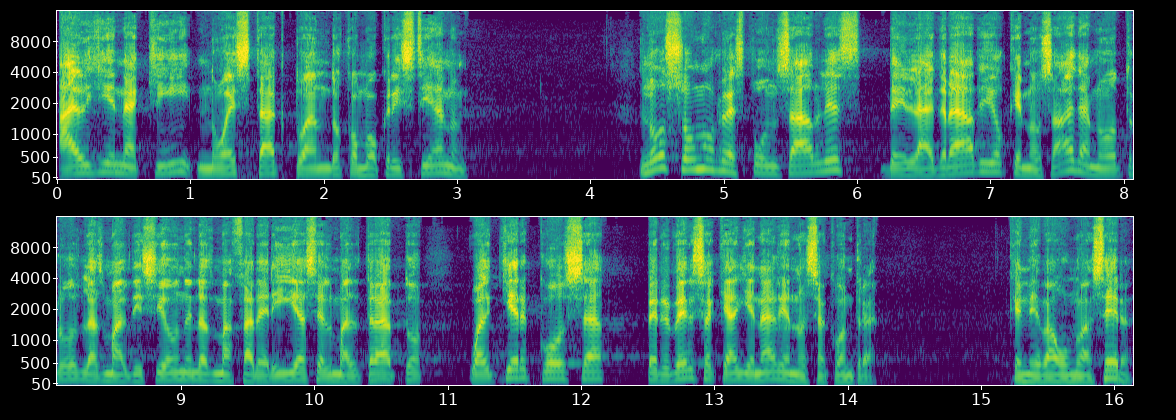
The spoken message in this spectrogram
Alguien aquí no está actuando como cristiano no somos responsables del agravio que nos hagan otros, las maldiciones, las majaderías, el maltrato, cualquier cosa perversa que alguien haga en nuestra contra. ¿Qué le va uno a hacer?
